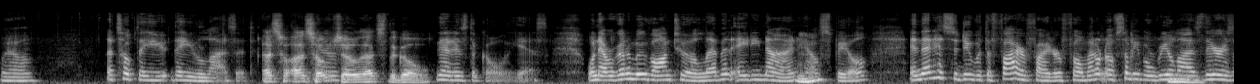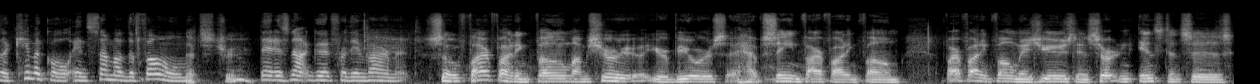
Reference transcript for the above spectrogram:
Well, let's hope they they utilize it. That's let's hope so. That's the goal. That is the goal, yes. Well, now we're going to move on to 1189 Mm-hmm. House Bill, and that has to do with the firefighter foam. I don't know if some people realize there is a chemical in some of the foam Mm. That's true. that is not good for the environment. So, firefighting foam, I'm sure your viewers have seen firefighting foam. Firefighting foam is used in certain instances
